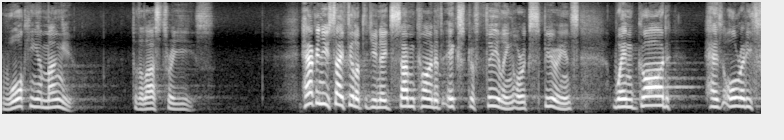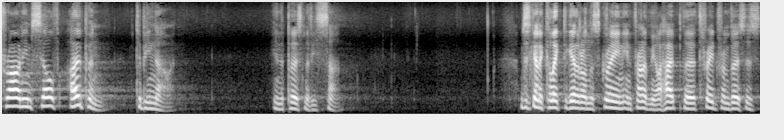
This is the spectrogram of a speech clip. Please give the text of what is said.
walking among you for the last three years? How can you say, Philip, that you need some kind of extra feeling or experience when God has already thrown himself open to be known in the person of his Son. I'm just going to collect together on the screen in front of me, I hope, the thread from verses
